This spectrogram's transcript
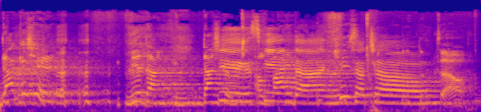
Dankeschön. Wir danken. Danke. Tschüss, Auf vielen bald. Dank. Tschüss. Ciao, ciao. Ciao.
